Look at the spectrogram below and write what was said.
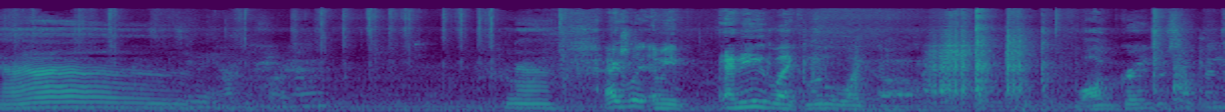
Ah. Give me Aquaphor then? No. Actually, I mean, any like little like uh, Walgreens or something,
